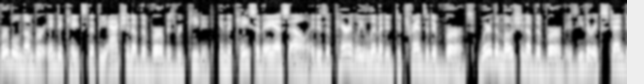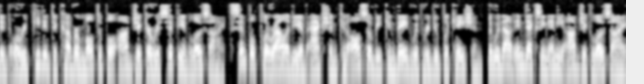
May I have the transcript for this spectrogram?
Verbal number indicates that the action of the verb is repeated. In the case of ASL it is apparently limited to transitive verbs, where the motion of the verb is either extended or repeated to cover multiple object or recipient loci. Simple plurality of action can also be conveyed with reduplication, but without indexing any object loci.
